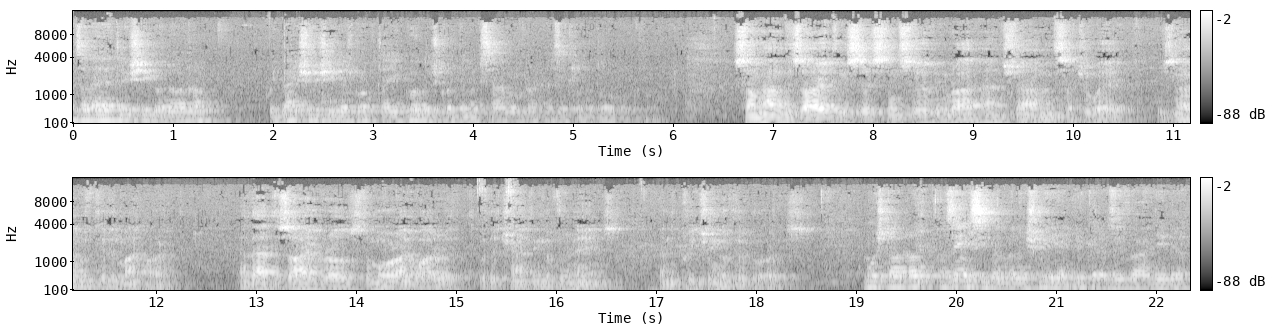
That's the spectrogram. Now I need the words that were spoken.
Ez a lehetőség ad arra, hogy bensőséges baktáik gondoskodjanak számukra ezekről a dolgokról. somehow desire to assist in serving Radha and Sham in such a way is now rooted in my heart, and that desire grows the more I water it with the chanting of their names and the preaching of their glories. Most arra az én szívemben is mélyen gyökerező vágy ébred,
